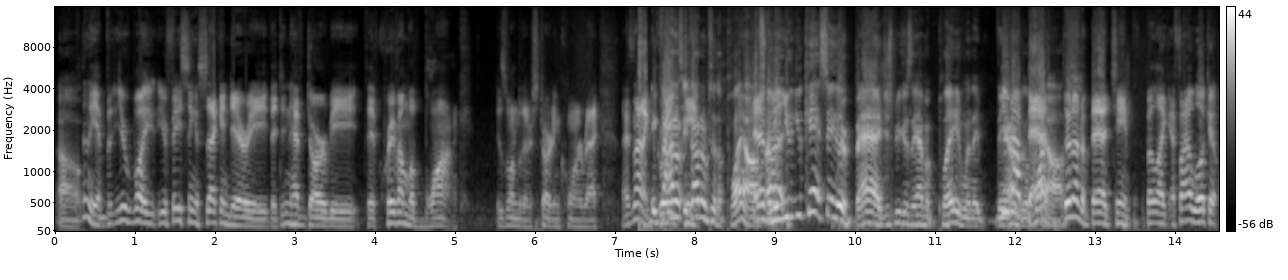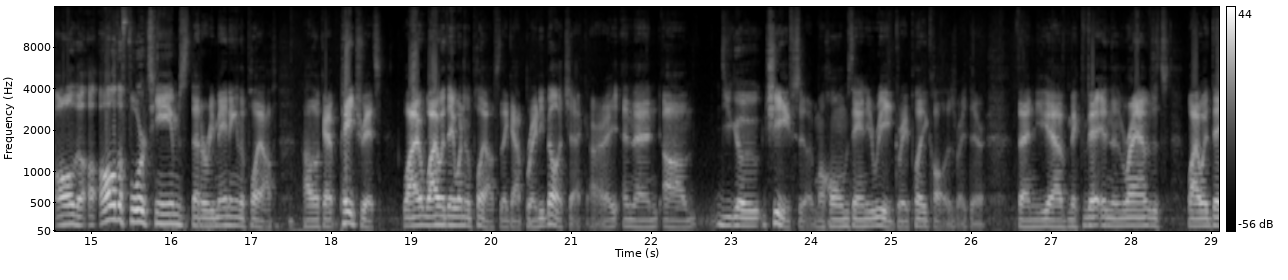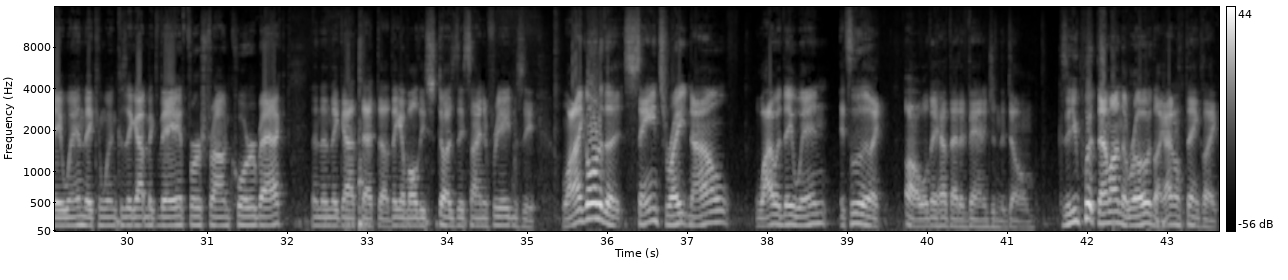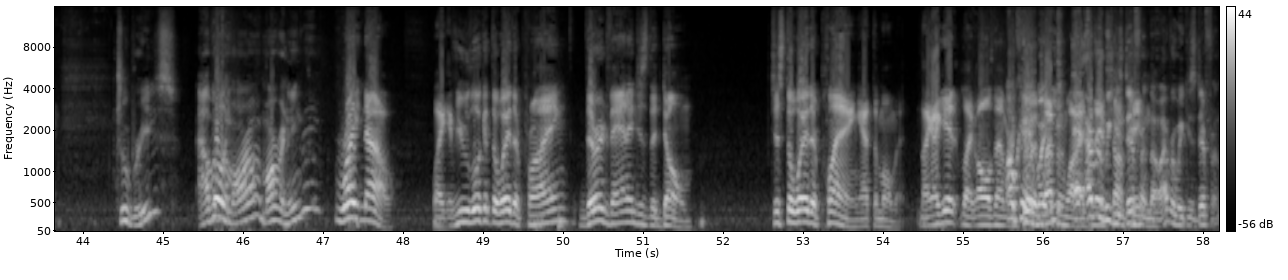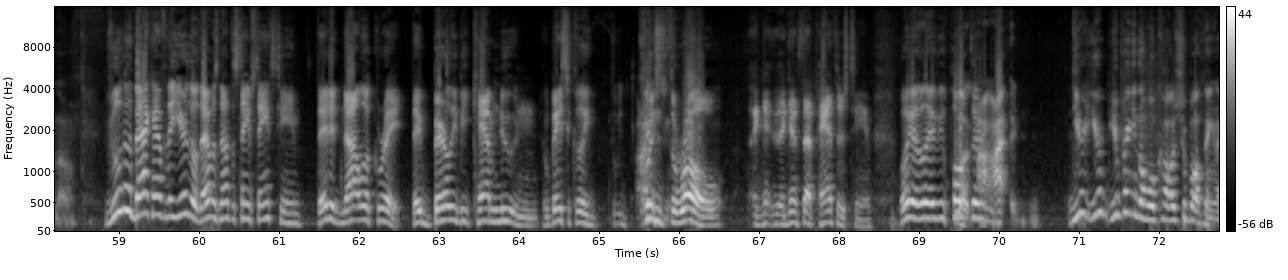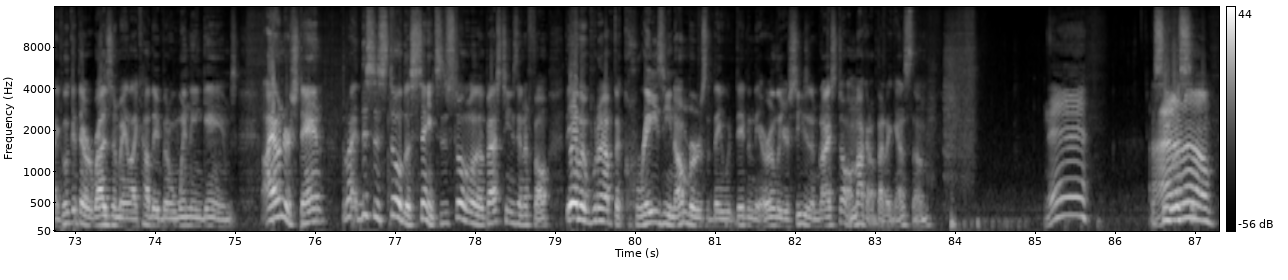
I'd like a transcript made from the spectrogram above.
Uh, Yeah, but you're well, you're facing a secondary that didn't have Darby. They have Cre'Von LeBlanc is one of their starting cornerback. That's not a it great got, team. it got them to the playoffs. I I- mean, you, you can't say they're bad just because they haven't played when they they they're not to the bad. playoffs. They're not a bad team. But like, if I look at all the all the four teams that are remaining in the playoffs, I look at Patriots. Why why would they win in the playoffs? They got Brady Belichick, all right, and then um, you go Chiefs, uh, Mahomes, Andy Reid, great play callers right there. Then you have McVay, and then Rams. It's why would they win? They can win because they got McVay, first round quarterback, and then they got that. Uh, they have all these studs they signed in free agency. When I go to the Saints right now, why would they win? It's literally like, oh well, they have that advantage in the dome. Because if you put them on the road, like I don't think like Drew Brees, Alvin Well- Kamara, Marvin Ingram. right now, like if you look at the way they're playing, their advantage is the dome. Just the way they're playing at the moment. Like I get like all of them are Okay, good but weapon wise. every week is different though. Every week is different though. If you look at the back half of the year though, that was not the same Saints team. They did not look great. They barely beat Cam Newton, who basically couldn't understand. throw against that Panthers team. Look at if you pull up Look, their. I, I, you're, you're you're bringing the whole college football thing. Like, look at their resume, like how they've been winning games. I understand, but I, this is still the Saints. This is still one of the best teams in the NFL. They haven't put up the crazy numbers that they did in the earlier season, but I still, I'm not gonna bet against them. Eh, Let's see I don't know.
